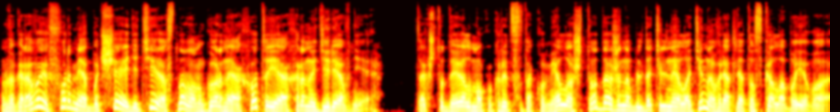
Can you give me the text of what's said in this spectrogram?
в игровой форме обучая детей основам горной охоты и охраны деревни. Так что Дейл мог укрыться так умело, что даже наблюдательная Латина вряд ли отыскала бы его.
